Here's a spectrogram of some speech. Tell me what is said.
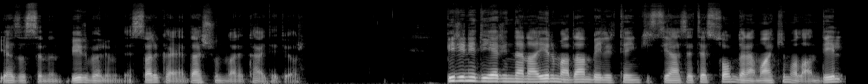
yazısının bir bölümünde Sarıkaya da şunları kaydediyor. Birini diğerinden ayırmadan belirteyim ki siyasete son dönem hakim olan dil,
